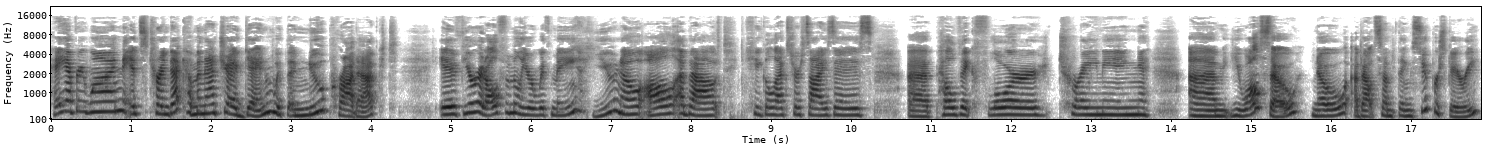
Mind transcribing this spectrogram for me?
Hey everyone, it's Trenda coming at you again with a new product. If you're at all familiar with me, you know all about Kegel exercises, uh, pelvic floor training. Um, you also know about something super scary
